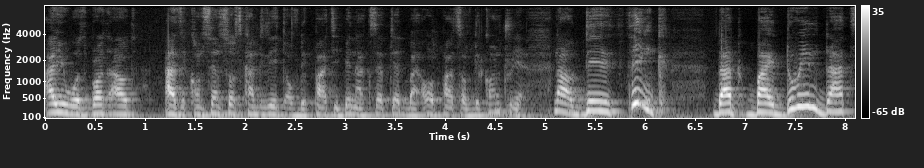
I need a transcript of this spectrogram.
Ayu was brought out as a consensus candidate of the party, being accepted by all parts of the country. Now, they think that by doing that,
